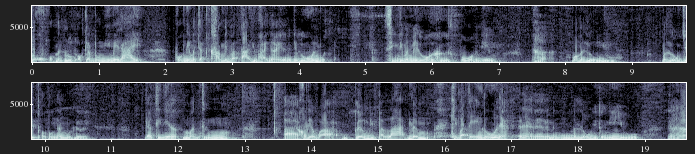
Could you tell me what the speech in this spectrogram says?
ยกออกมันหลุดออกจากตรงนี้ไม่ได้ พวกนี้มันจะขังเป็นวัฏฏะอยู่ภายในเนี่ยมันจะรู้ไปหมด สิ่งที่มันไม่รู้ก็คือตัวมันเองนะฮะว่ามันหลงอยู่ มันหลงยึดเอาตรงนั้นหมดเลย แล้วทีเนี้ยมันถึงเขาเรียกว่าเริ่มวิปลาสเริ่มคิดว่าตัวเองรู้เนี่ยเนี่ยเนี่ยมันมันหลงอยู่ตรงนี้อยู่นะฮะ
